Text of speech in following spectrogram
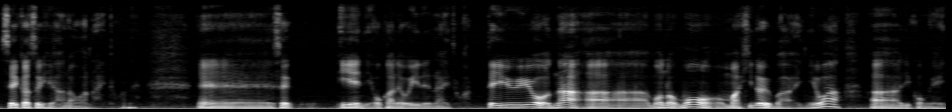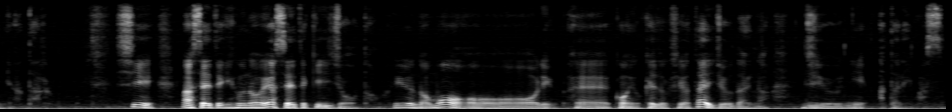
生活費払わないとかね、えー、家にお金を入れないとかっていうようなものも、まあ、ひどい場合にはあ離婚原因に当たるし、まあ、性的不能や性的異常というのも、えー、婚姻を継続しがたい重大な自由に当たります。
